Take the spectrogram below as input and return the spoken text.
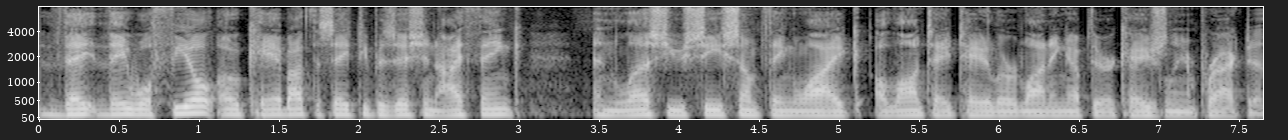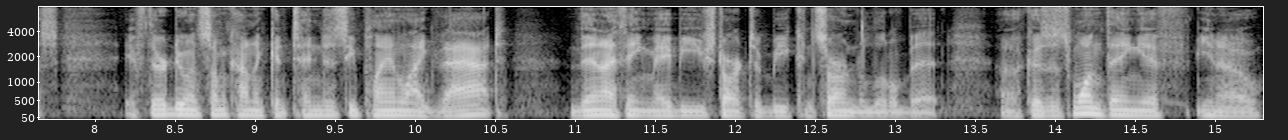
they they will feel okay about the safety position. I think unless you see something like Alontae Taylor lining up there occasionally in practice. If they're doing some kind of contingency plan like that, then I think maybe you start to be concerned a little bit because it's one thing if you know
